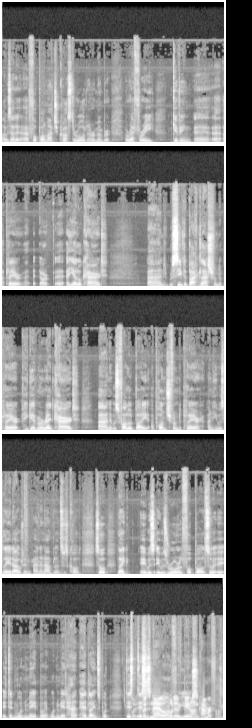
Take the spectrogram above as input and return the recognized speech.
I was at a, a football match across the road, and I remember a referee giving uh, a, a player a, or a yellow card, and received a backlash from the player. He gave him a red card, and it was followed by a punch from the player, and he was laid out, and, and an ambulance was called. So like it was it was rural football, so it, it didn't wouldn't make wouldn't have made ha- headlines. But this But, this but is now going it would for have been years. on camera phone.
